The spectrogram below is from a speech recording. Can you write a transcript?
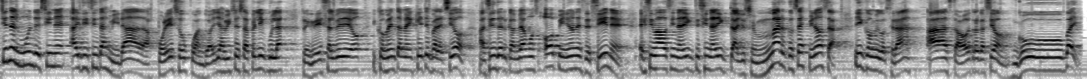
tiene el mundo del cine hay distintas miradas, por eso cuando hayas visto esa película, regresa al video y coméntame qué te pareció, así intercambiamos opiniones de cine. Estimados adicto y adicta yo soy Marcos Y conmigo será hasta otra ocasión. Goodbye.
